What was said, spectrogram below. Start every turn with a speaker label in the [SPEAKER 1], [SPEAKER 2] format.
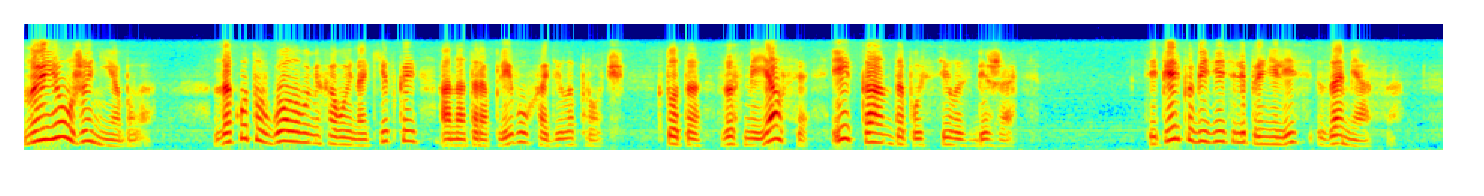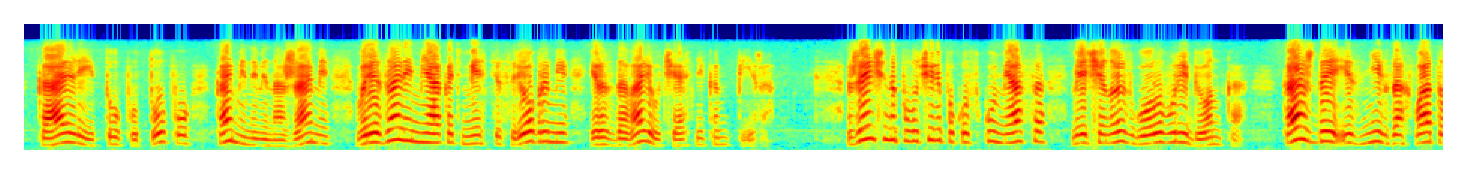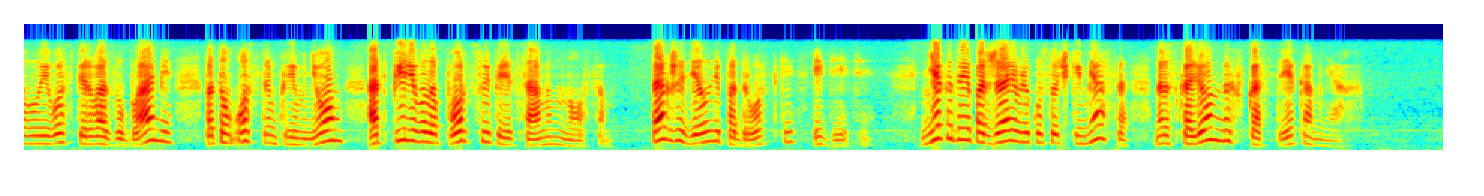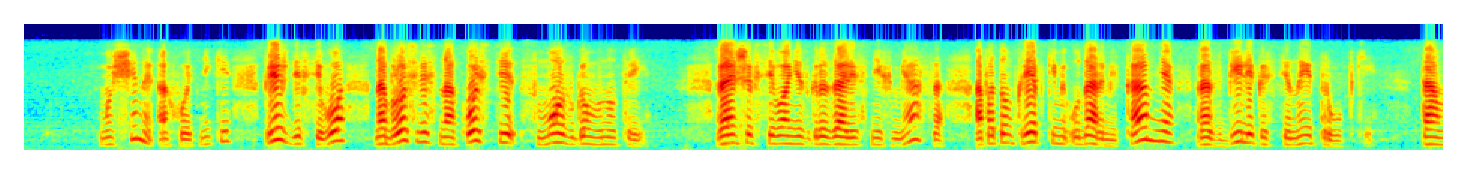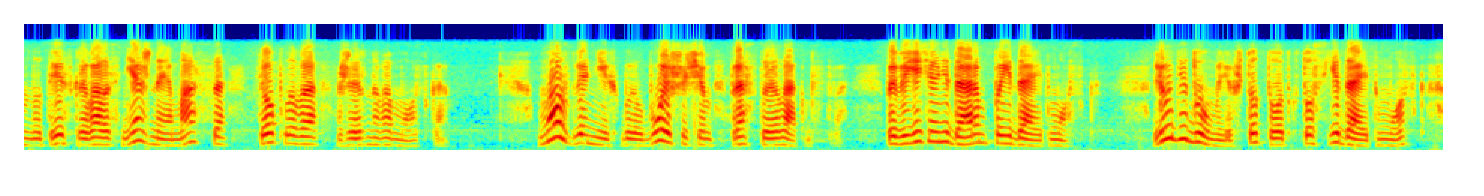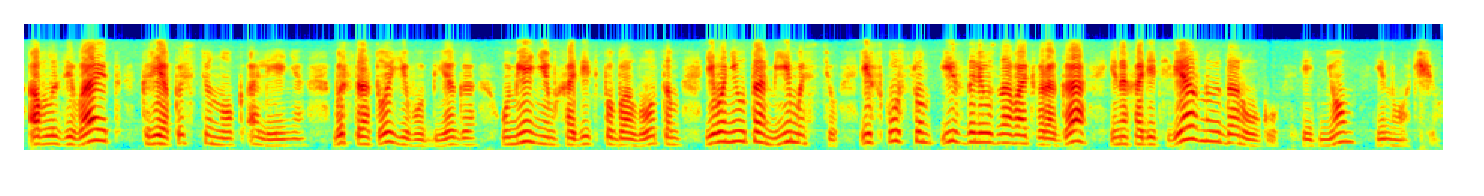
[SPEAKER 1] но ее уже не было. Закутав голову меховой накидкой, она торопливо уходила прочь. Кто-то засмеялся, и Канда пустилась бежать. Теперь победители принялись за мясо. Калли и Тупу-Тупу каменными ножами вырезали мякоть вместе с ребрами и раздавали участникам пира. Женщины получили по куску мяса величиной с голову ребенка. Каждая из них захватывала его сперва зубами, потом острым кремнем, отпиливала порцию перед самым носом. Так же делали подростки и дети. Некоторые поджаривали кусочки мяса на раскаленных в костре камнях. Мужчины-охотники прежде всего набросились на кости с мозгом внутри. Раньше всего они сгрызали с них мясо, а потом крепкими ударами камня разбили костяные трубки. Там внутри скрывалась нежная масса теплого жирного мозга. Мозг для них был больше, чем простое лакомство. Победитель недаром поедает мозг. Люди думали, что тот, кто съедает мозг, овладевает крепостью ног оленя, быстротой его бега, умением ходить по болотам, его неутомимостью, искусством издали узнавать врага и находить верную дорогу и днем, и ночью.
